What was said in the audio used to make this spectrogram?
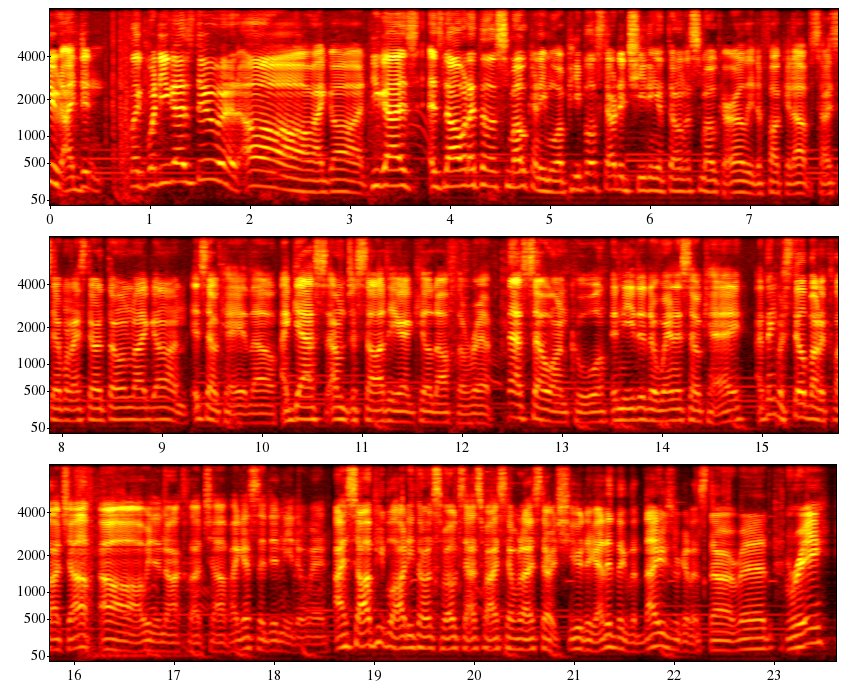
Dude, I didn't. Like, what are you guys doing? Oh my god. You guys, it's not when I throw the smoke anymore. People started cheating and throwing the smoke early to fuck it up. So I said when I start throwing my gun. It's okay, though. I guess I'm just salty I got killed off the rip. That's so uncool. It needed to win. It's okay. I think we're still about to clutch up. Oh, we did not clutch up. I guess I did need to win. I saw people already throwing smokes. That's why I said when I start shooting. I didn't think the knives were gonna start, man. Three,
